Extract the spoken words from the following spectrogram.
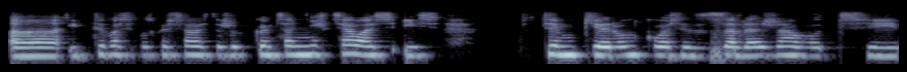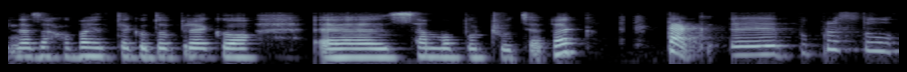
e, i ty właśnie podkreślałaś też, że do końca nie chciałaś iść w tym kierunku, właśnie zależało ci na zachowaniu tego dobrego e, samopoczucia, tak? Tak, e, po prostu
